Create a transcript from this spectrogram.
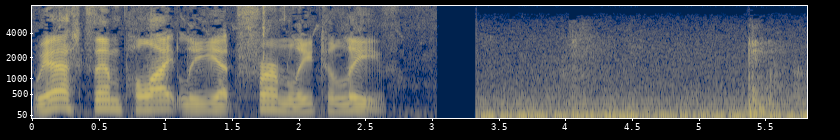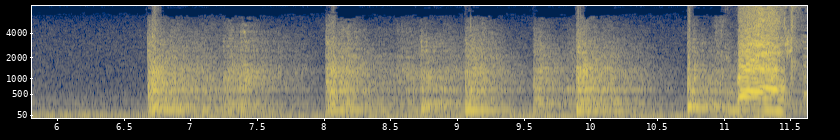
We ask them politely yet firmly to leave. Bruh.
